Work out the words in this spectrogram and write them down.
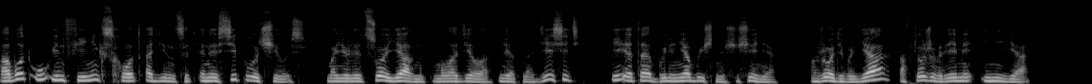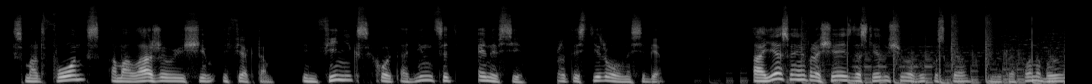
А вот у Infinix Hot 11 NFC получилось. Мое лицо явно помолодело лет на 10, и это были необычные ощущения. Вроде бы я, а в то же время и не я. Смартфон с омолаживающим эффектом. Infinix Hot 11 NFC. Протестировал на себе. А я с вами прощаюсь до следующего выпуска. У микрофона был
